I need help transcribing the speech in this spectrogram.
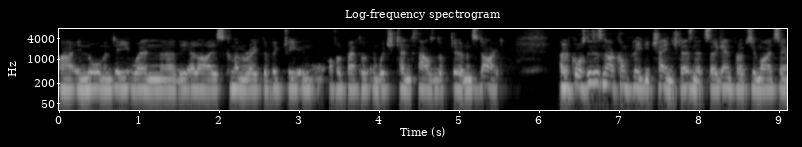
uh, in Normandy when uh, the Allies commemorate the victory in, of a battle in which 10,000 of Germans died." And of course, this is now completely changed, hasn't it? So again, perhaps you might say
